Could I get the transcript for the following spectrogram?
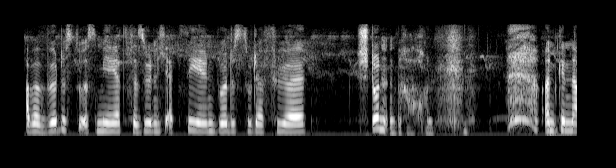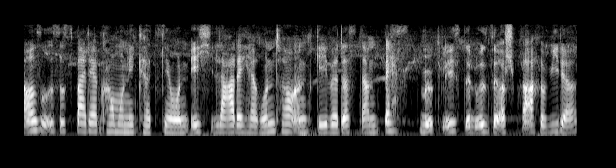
Aber würdest du es mir jetzt persönlich erzählen, würdest du dafür Stunden brauchen. Und genauso ist es bei der Kommunikation. Ich lade herunter und gebe das dann bestmöglichst in unserer Sprache wieder,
